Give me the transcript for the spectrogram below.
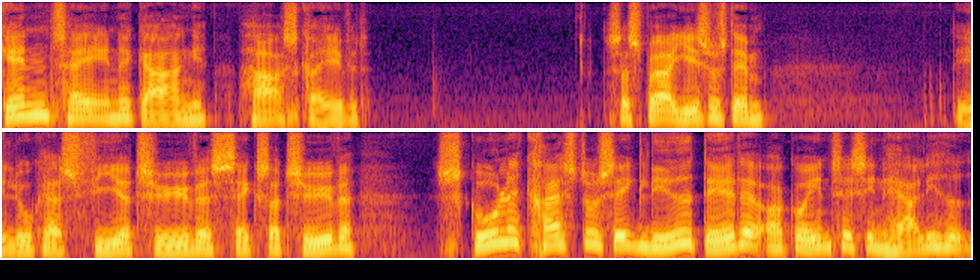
gentagende gange har skrevet. Så spørger Jesus dem, det er Lukas 24, 26, skulle Kristus ikke lide dette og gå ind til sin herlighed?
